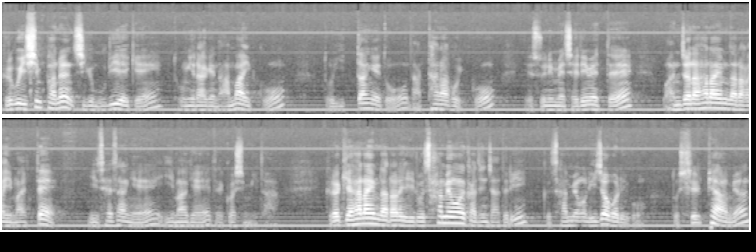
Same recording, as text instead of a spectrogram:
그리고 이 심판은 지금 우리에게 동일하게 남아 있고 또 이 땅에도 나타나고 있고 예수님의 재림의 때 완전한 하나님 나라가 임할 때 이 세상에 임하게 될 것입니다. 그렇게 하나님 나라를 이룰 사명을 가진 자들이 그 사명을 잊어버리고 또 실패하면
